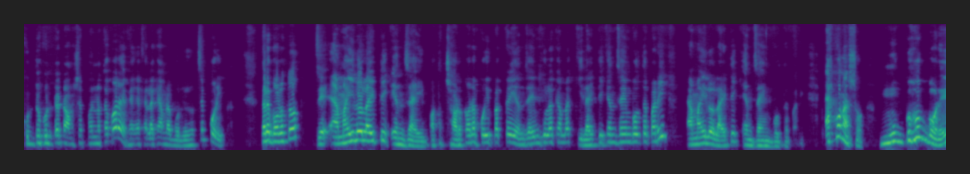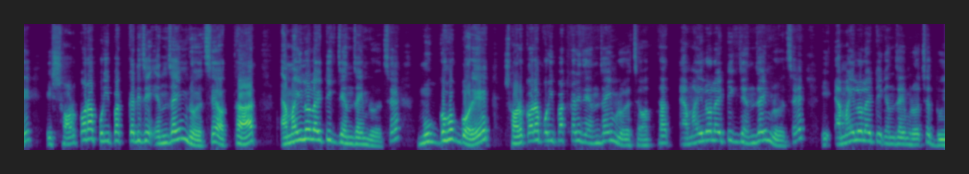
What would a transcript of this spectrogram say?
ক্ষুদ্র ক্ষুদ্র একটা অংশে পরিণত করে, ভেঙে ফেলাকে আমরা বলি হচ্ছে পরিপাক। তাহলে বলতো যে অ্যামাইলোলাইটিক এনজাইম, অর্থাৎ শর্করা পরিপাককারী এনজাইম গুলোকে আমরা কি লাইটিক এনজাইম বলতে পারি, অ্যামাইলোলাইটিক এনজাইম বলতে পারি। এখন আসো, মুখ গহ্বরে এই শর্করা পরিপাককারী যে এনজাইম রয়েছে, অর্থাৎ অ্যামাইলোলাইটিক যে এনজাইম রয়েছে, মুখ গহ্বরে শর্করা পরিপাককারী যে এনজাইম রয়েছে, অর্থাৎ অ্যামাইলোলাইটিক যে এনজাইম রয়েছে, এই অ্যামাইলোলাইটিক এনজাইম রয়েছে দুই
